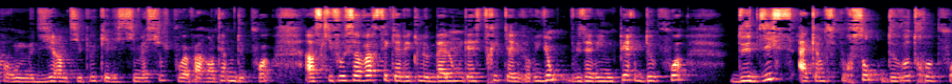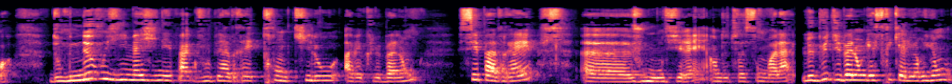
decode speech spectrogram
pour me dire un petit peu quelle estimation je pouvais avoir en termes de poids. Alors ce qu'il faut savoir, c'est qu'avec le ballon gastrique Alvurion, vous avez une perte de poids de 10 à 15% de votre poids. Donc ne vous imaginez pas que vous perdrez 30 kilos avec le ballon. C'est pas vrai, euh, je vous mentirais, hein, de toute façon, voilà. Le but du ballon gastrique à l'urion,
